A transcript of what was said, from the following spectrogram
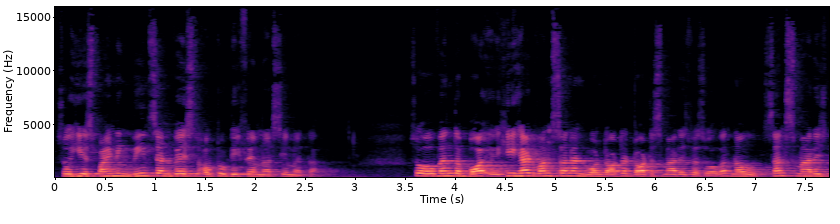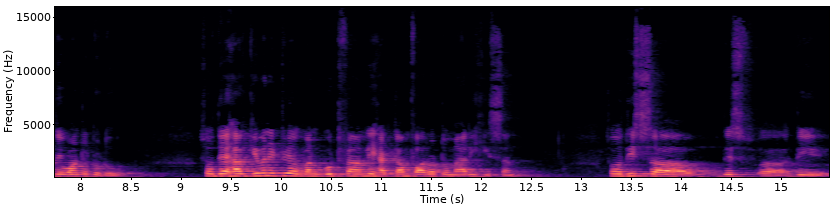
So he is finding means and ways how to defame Narsi Mehta. So when the boy, he had one son and one daughter. Daughter's marriage was over. Now son's marriage they wanted to do. So they have given it to a, one good family had come forward to marry his son. So this uh, this uh, the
